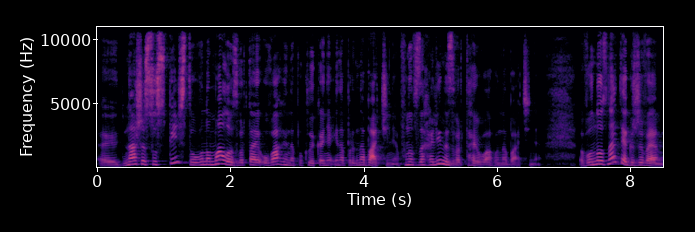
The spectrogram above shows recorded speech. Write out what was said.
Е, Наше суспільство воно мало звертає уваги на покликання і на, на бачення. Воно взагалі не звертає увагу на бачення. Воно, знаєте, як живе?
